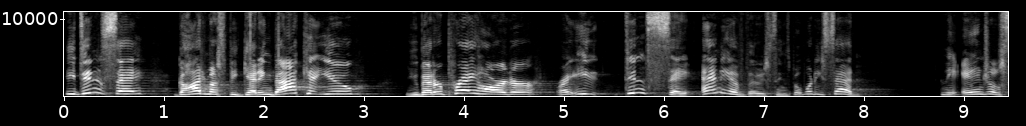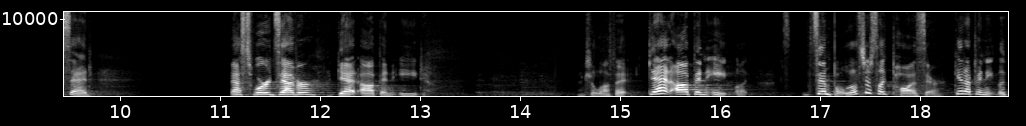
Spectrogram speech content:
He didn't say, God must be getting back at you. You better pray harder, right? He didn't say any of those things, but what he said, the angel said, best words ever, get up and eat. Don't you love it? Get up and eat. Like, simple. Let's just like pause there. Get up and eat. Like,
